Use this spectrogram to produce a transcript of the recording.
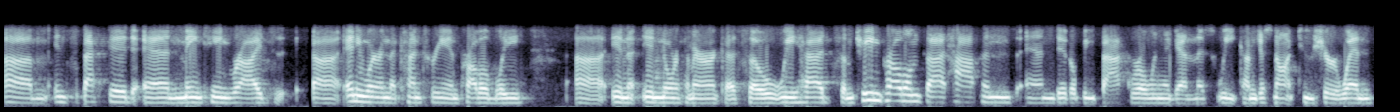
um, inspected and maintained rides uh, anywhere in the country, and probably uh, in in North America. So we had some chain problems that happens, and it'll be back rolling again this week. I'm just not too sure when.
